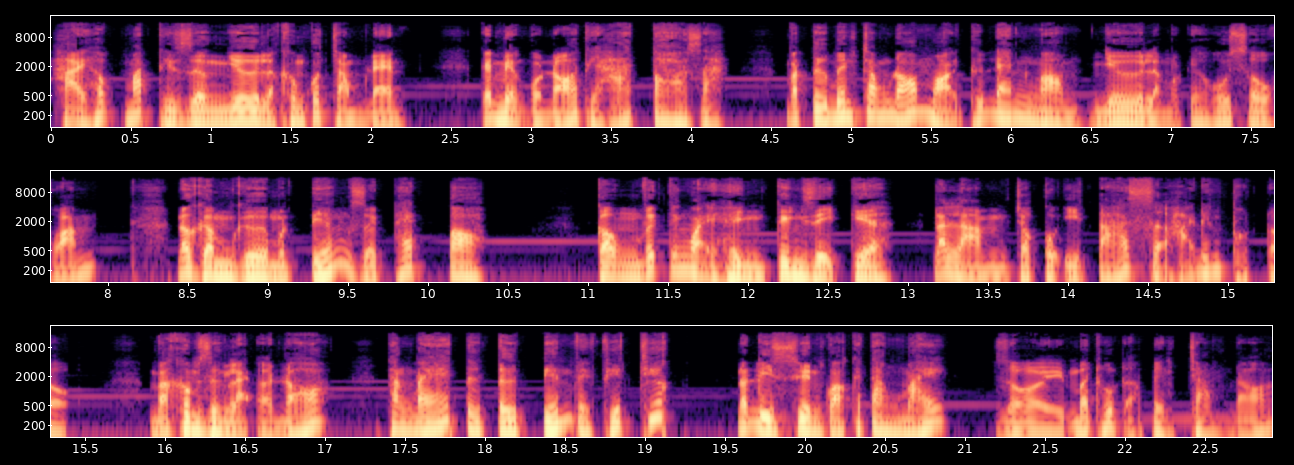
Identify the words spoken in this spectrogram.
hai hốc mắt thì dường như là không có tròng đen. Cái miệng của nó thì há to ra. Và từ bên trong đó mọi thứ đen ngòm như là một cái hố sâu hoắm. Nó gầm gừ một tiếng rồi thét to. Cộng với cái ngoại hình kinh dị kia đã làm cho cô y tá sợ hãi đến tột độ. Và không dừng lại ở đó, thằng bé từ từ tiến về phía trước. Nó đi xuyên qua cái thang máy rồi mất hút ở bên trong đó.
